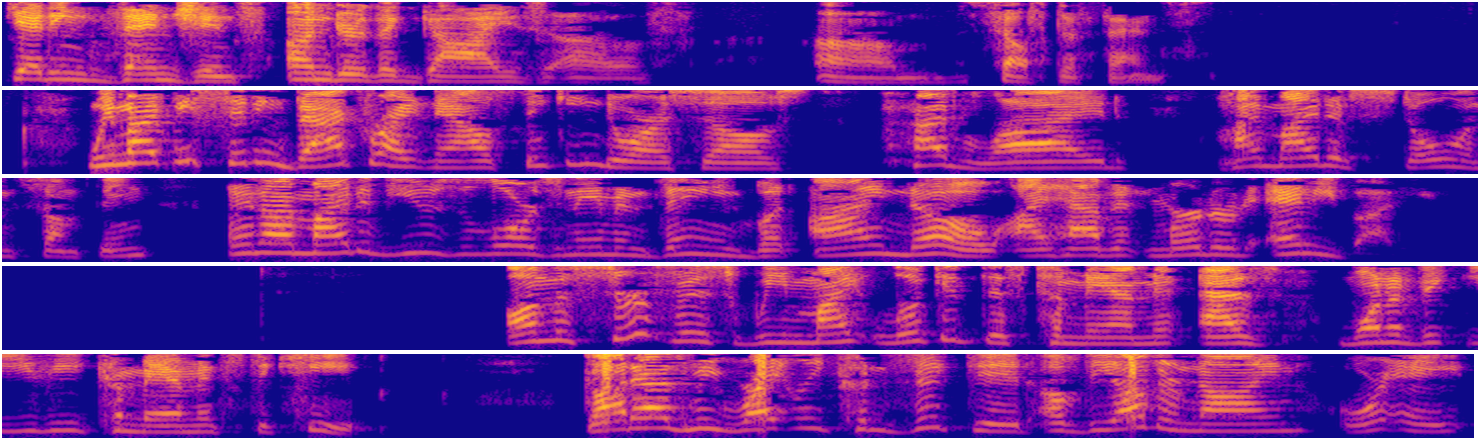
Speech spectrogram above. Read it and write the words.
getting vengeance under the guise of um, self defense. We might be sitting back right now thinking to ourselves, I've lied, I might have stolen something, and I might have used the Lord's name in vain, but I know I haven't murdered anybody. On the surface, we might look at this commandment as one of the easy commandments to keep. God has me rightly convicted of the other nine or eight,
